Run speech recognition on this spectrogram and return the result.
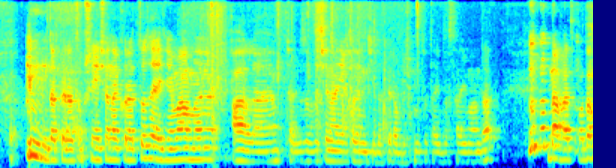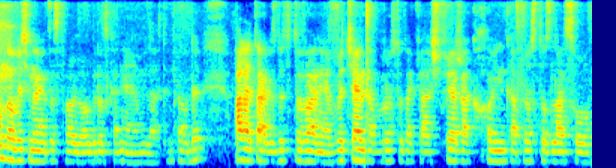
dopiero co przyniesione akurat tutaj nie mamy, ale tak za wycinanie choinki dopiero byśmy tutaj dostali mandat. Nawet podobno wycinając ze swojego ogródka, nie wiem ile w tym prawdy. Ale tak, zdecydowanie wycięta po prostu taka świeża choinka prosto z lasu.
